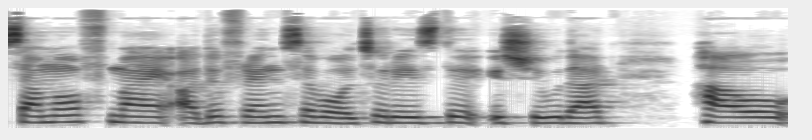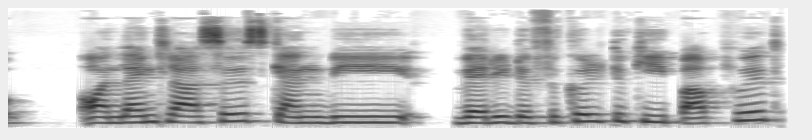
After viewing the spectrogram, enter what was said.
some of my other friends have also raised the issue that how online classes can be very difficult to keep up with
